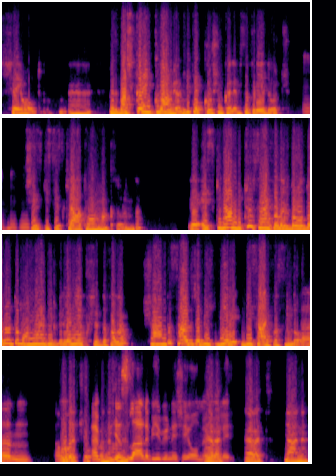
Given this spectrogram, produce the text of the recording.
şey oldu. Mesela başka renk kullanmıyorum. Bir tek kurşun kalem 07 uç çizgisiz kağıt olmak zorunda. E, eskiden bütün sayfaları doldururdum, onlar birbirlerine yapışırdı falan. Şu anda sadece bir, bir, bir sayfasını dolduruyorum. Hmm, O Tamam. da çok Yani önemli. yazılar da birbirine şey olmuyor Evet. öyle. Evet, yani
